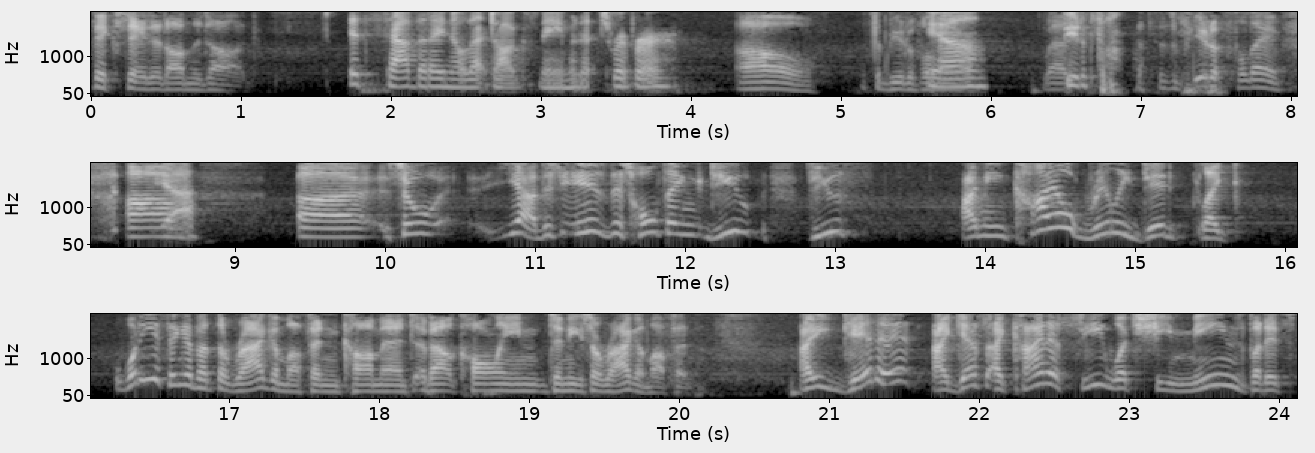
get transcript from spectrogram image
fixated on the dog. It's sad that I know that dog's name and it's River. Oh, that's a beautiful name. Yeah, name. it's That's- beautiful. That's a beautiful name. Um, Yeah. Uh, so yeah, this is this whole thing. Do you do you? I mean, Kyle really did like. What do you think about the ragamuffin comment about calling Denise a ragamuffin? I get it. I guess I kind of see what she means, but it's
